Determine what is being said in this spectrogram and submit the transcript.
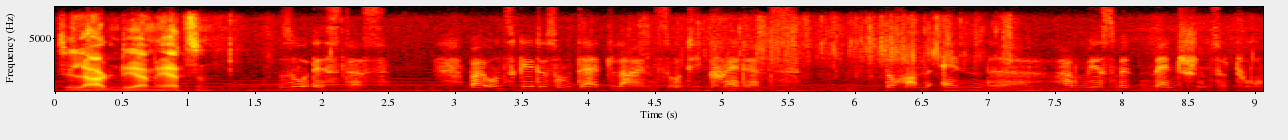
Sie lagen dir am Herzen. So ist es. Bei uns geht es um Deadlines und die Credits. Doch am Ende haben wir es mit Menschen zu tun,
